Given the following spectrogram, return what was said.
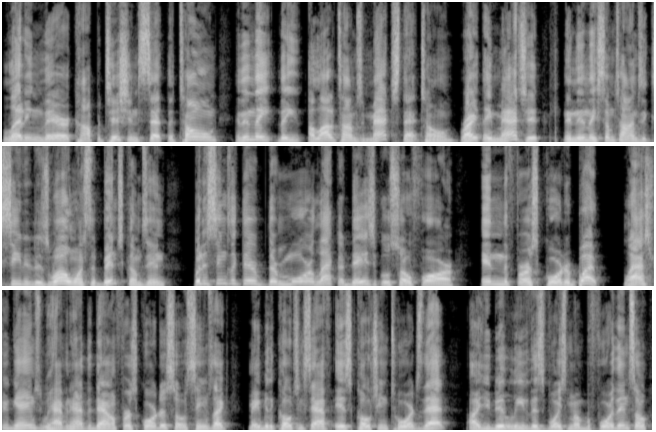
letting their competition set the tone, and then they they a lot of times match that tone, right? They match it, and then they sometimes exceed it as well once the bench comes in. But it seems like they're they're more lackadaisical so far in the first quarter, but last few games we haven't had the down first quarter so it seems like maybe the coaching staff is coaching towards that. Uh, you did leave this voicemail before then so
